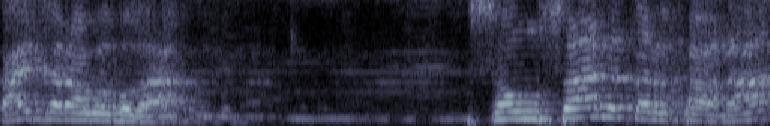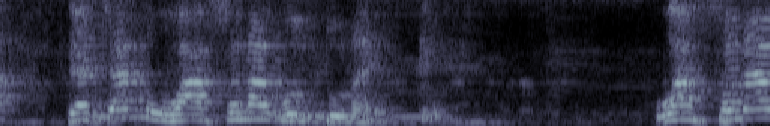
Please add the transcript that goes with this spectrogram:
काय करावं बघा? संसार करताना त्याच्यात वासना गुंतू नये. वासना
